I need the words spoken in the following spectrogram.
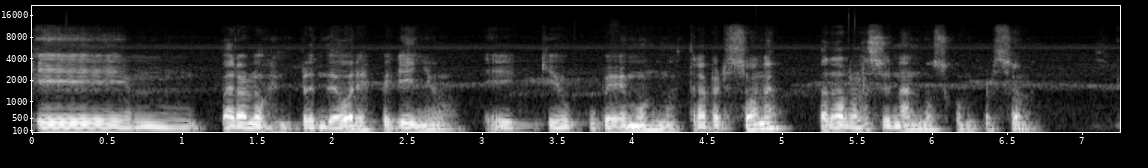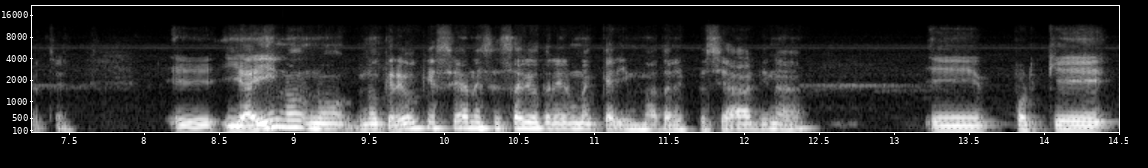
eh, para los emprendedores pequeños eh, que ocupemos nuestra persona para relacionarnos con personas. Eh, y ahí no, no, no, creo que sea necesario tener una carisma tan especial ni nada, porque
